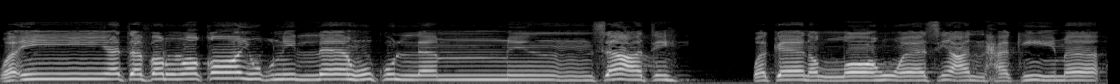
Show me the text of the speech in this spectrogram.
وَإِن يَتَفَرَّقَا يُغْنِ اللَّهُ كُلًّا مِّن سَعَتِهِ ۚ وَكَانَ اللَّهُ وَاسِعًا حَكِيمًا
